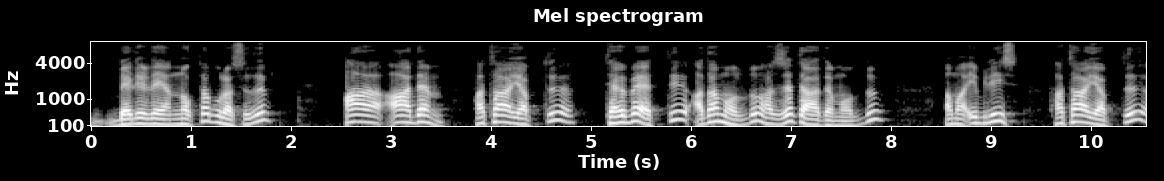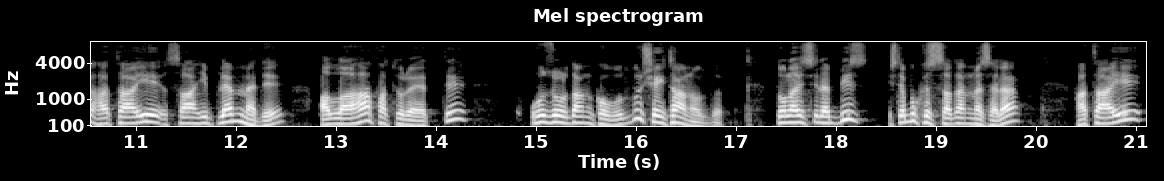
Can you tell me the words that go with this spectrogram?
belirleyen nokta burasıdır. Adem hata yaptı, tevbe etti, adam oldu, Hazreti Adem oldu. Ama iblis hata yaptı, hatayı sahiplenmedi, Allah'a fatura etti, huzurdan kovuldu, şeytan oldu. Dolayısıyla biz işte bu kıssadan mesela hatayı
